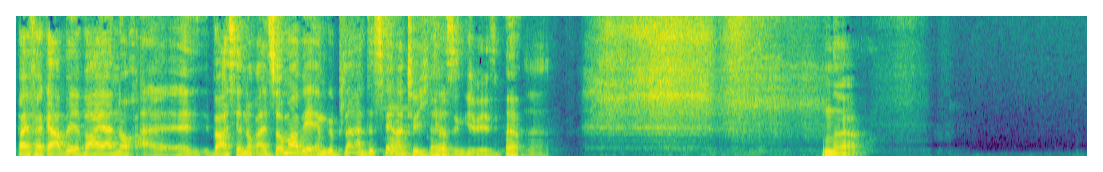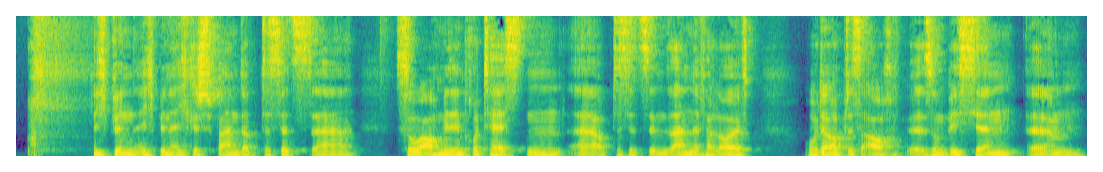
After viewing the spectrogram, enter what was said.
bei Vergabe war ja noch, äh, war es ja noch als Sommer-WM geplant. Das wäre ja. natürlich ja. Klasse gewesen. Ja. ja. Naja. Ich bin, ich bin echt gespannt, ob das jetzt äh, so auch mit den Protesten, äh, ob das jetzt im Sande verläuft oder ob das auch äh, so ein bisschen ähm,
